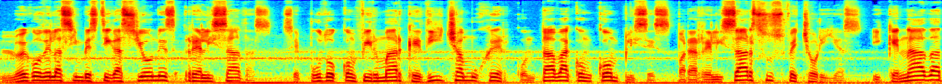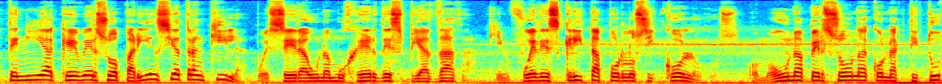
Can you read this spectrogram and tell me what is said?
Luego de las investigaciones realizadas, se pudo confirmar que dicha mujer contaba con cómplices para realizar sus fechorías y que nada tenía que ver su apariencia tranquila, pues era una mujer despiadada quien fue descrita por los psicólogos como una persona con actitud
